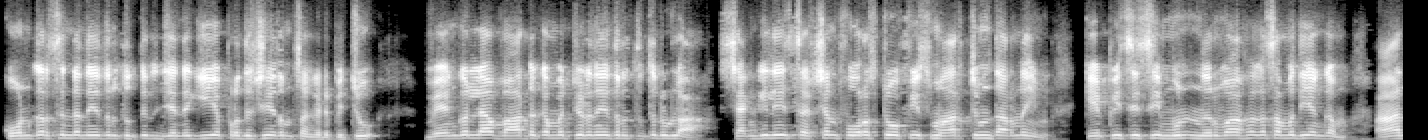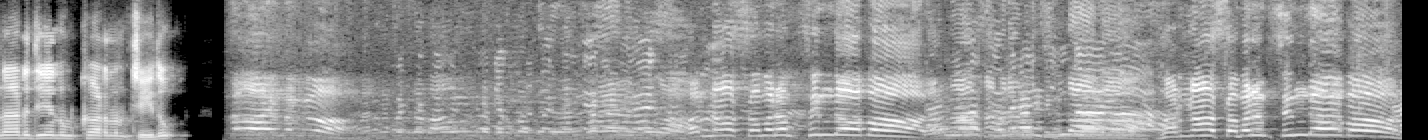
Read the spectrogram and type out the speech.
കോൺഗ്രസിന്റെ നേതൃത്വത്തിൽ ജനകീയ പ്രതിഷേധം സംഘടിപ്പിച്ചു. വേങ്കൊല്ല വാർഡ് കമ്മിറ്റിയുടെ നേതൃത്വത്തിലുള്ള ശങ്കിലി സെഷൻ ഫോറസ്റ്റ് ഓഫീസ് മാർച്ചും ധർണയും കെ പി സി സി മുൻ നിർവാഹക സമിതി അംഗം ആനാട് ജയൻ ഉദ്ഘാടനം ചെയ്തു. സമരം സിന്ദാബാദ്. സമരം സിന്ദാബാദ്. സമരം സിന്ദാബാദ്.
